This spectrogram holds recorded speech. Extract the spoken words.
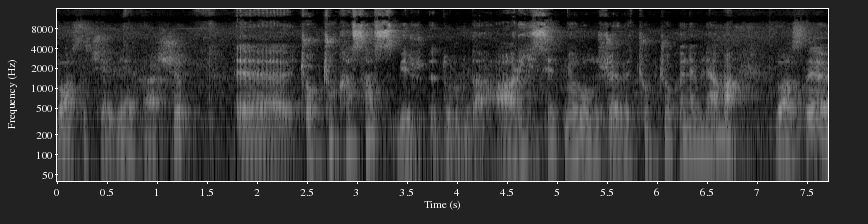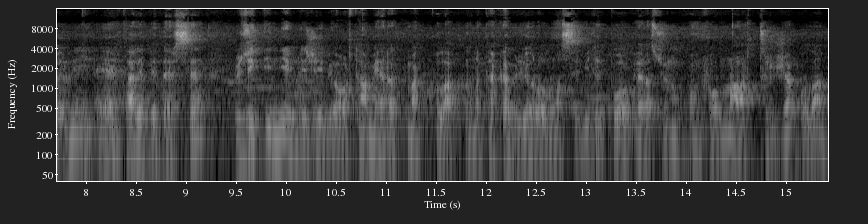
bu hasta çevreye karşı çok çok hassas bir durumda. Ağrı hissetmiyor oluşu evet çok çok önemli ama bu hastaya örneğin eğer talep ederse müzik dinleyebileceği bir ortam yaratmak, kulaklığını takabiliyor olması bile bu operasyonun konforunu arttıracak olan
